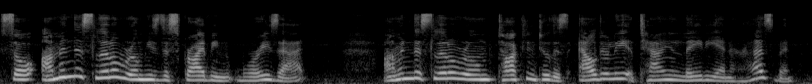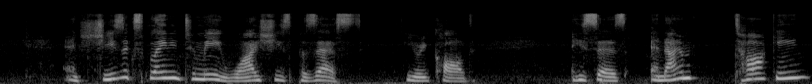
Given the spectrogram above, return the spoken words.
"So I'm in this little room. He's describing where he's at. I'm in this little room talking to this elderly Italian lady and her husband, and she's explaining to me why she's possessed." He recalled. He says, "And I'm talking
